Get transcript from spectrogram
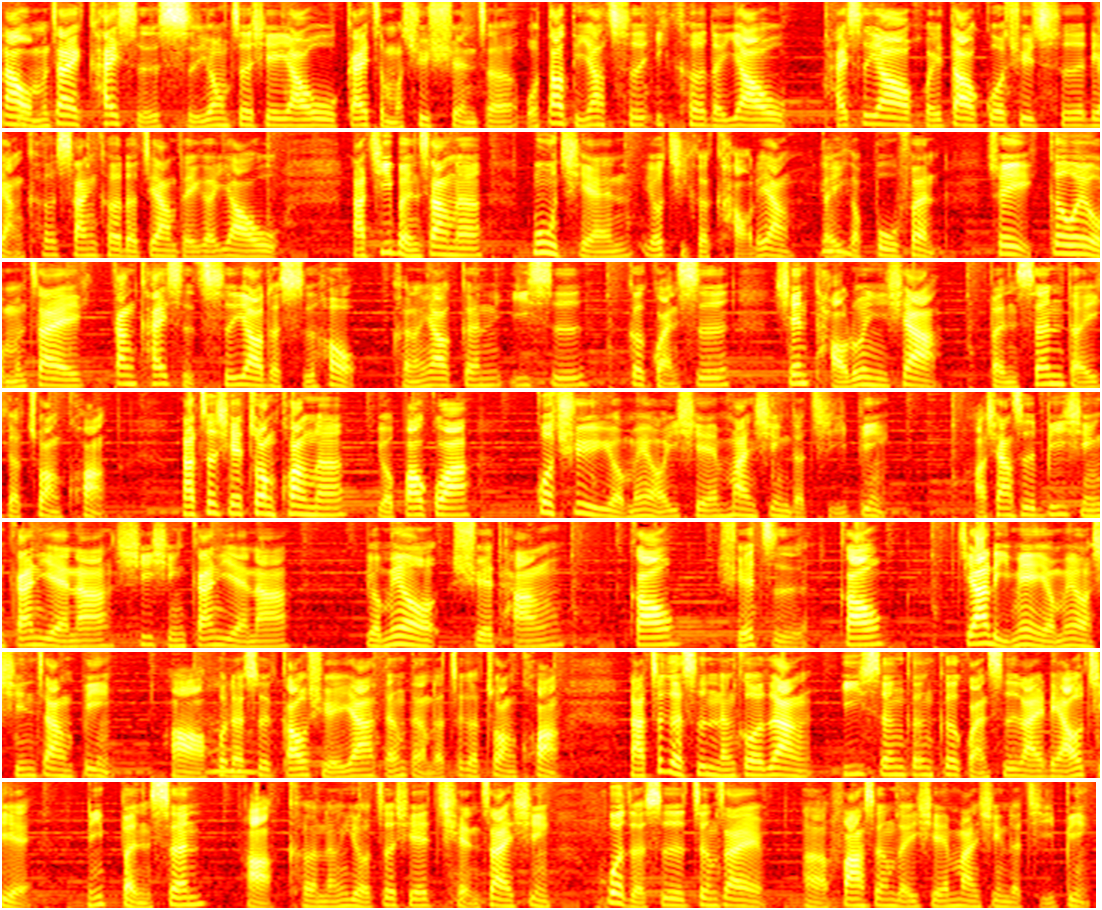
那我们在开始使用这些药物，该怎么去选择？我到底要吃一颗的药物，还是要回到过去吃两颗、三颗的这样的一个药物？那基本上呢，目前有几个考量的一个部分，嗯、所以各位我们在刚开始吃药的时候，可能要跟医师、各管师先讨论一下本身的一个状况。那这些状况呢，有包括过去有没有一些慢性的疾病？好像是 B 型肝炎啊，C 型肝炎啊，有没有血糖高、血脂高？家里面有没有心脏病啊，或者是高血压等等的这个状况？那这个是能够让医生跟各管师来了解你本身啊，可能有这些潜在性，或者是正在呃发生的一些慢性的疾病。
